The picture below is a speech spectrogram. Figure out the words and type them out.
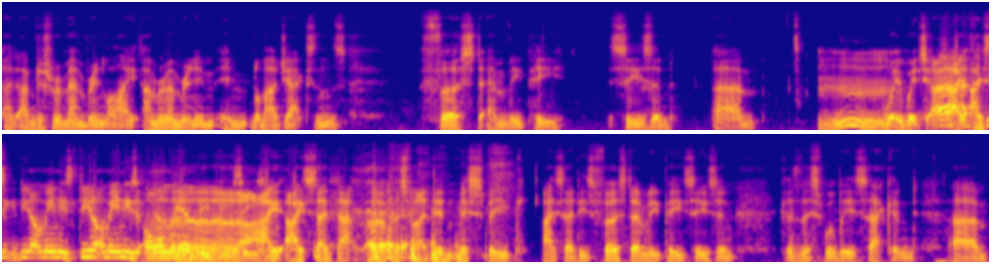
I, I'm just remembering, like I'm remembering in, in Lamar Jackson's first MVP season. Um, wh- which I, Uh, I, I, do you know what I mean? He's, do you know what I mean? He's only no, no, MVP no, no, no. season. I, I said that purposefully. I didn't misspeak. I said his first MVP season because this will be his second. Um,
